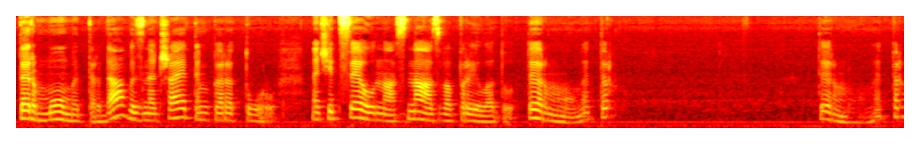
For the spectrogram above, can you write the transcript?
термометр, да, визначає температуру. Значить, це у нас назва приладу термометр. Термометр.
